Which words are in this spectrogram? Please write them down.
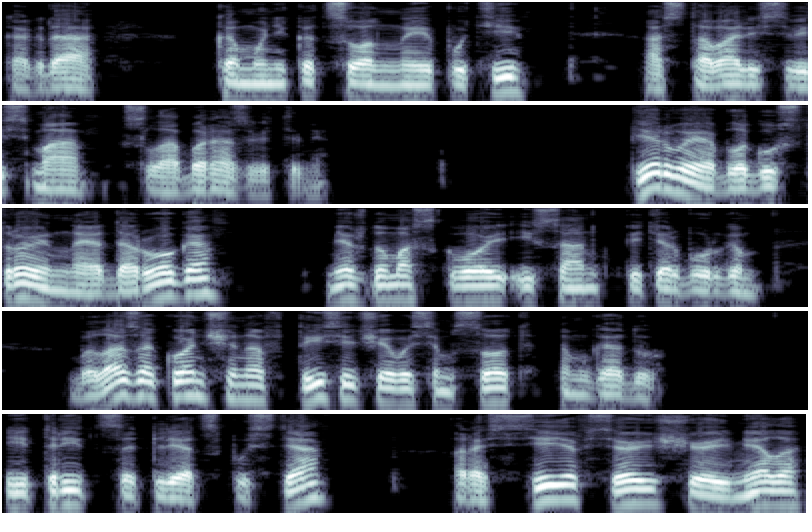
когда коммуникационные пути оставались весьма слабо развитыми. Первая благоустроенная дорога между Москвой и Санкт-Петербургом была закончена в 1800 году, и 30 лет спустя Россия все еще имела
